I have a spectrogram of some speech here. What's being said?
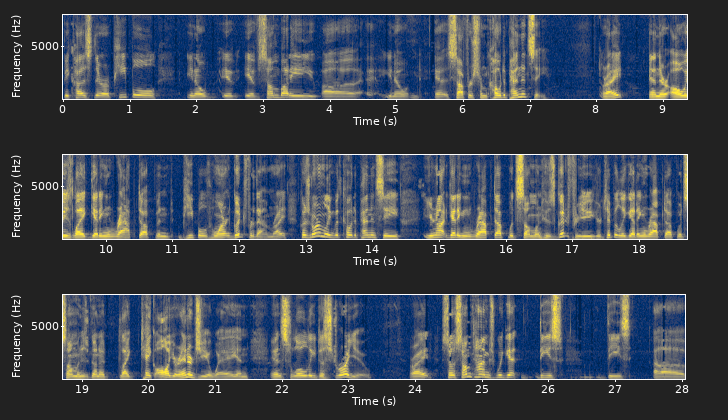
Because there are people, you know, if if somebody, uh, you know, uh, suffers from codependency, right? And they're always like getting wrapped up in people who aren't good for them, right? Because normally with codependency, you're not getting wrapped up with someone who's good for you. You're typically getting wrapped up with someone who's going to like take all your energy away and and slowly destroy you, right? So sometimes we get these these uh,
